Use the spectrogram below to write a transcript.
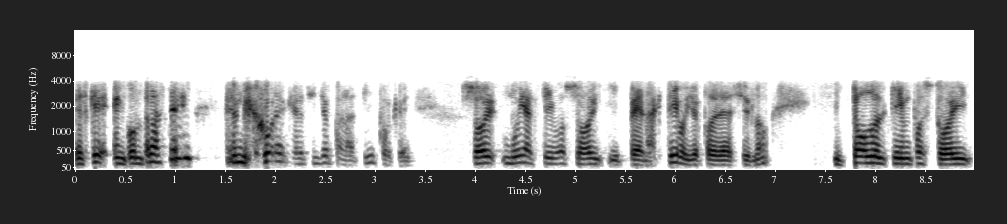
es que encontraste el mejor ejercicio para ti porque soy muy activo, soy hiperactivo, yo podría decirlo, y todo el tiempo estoy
